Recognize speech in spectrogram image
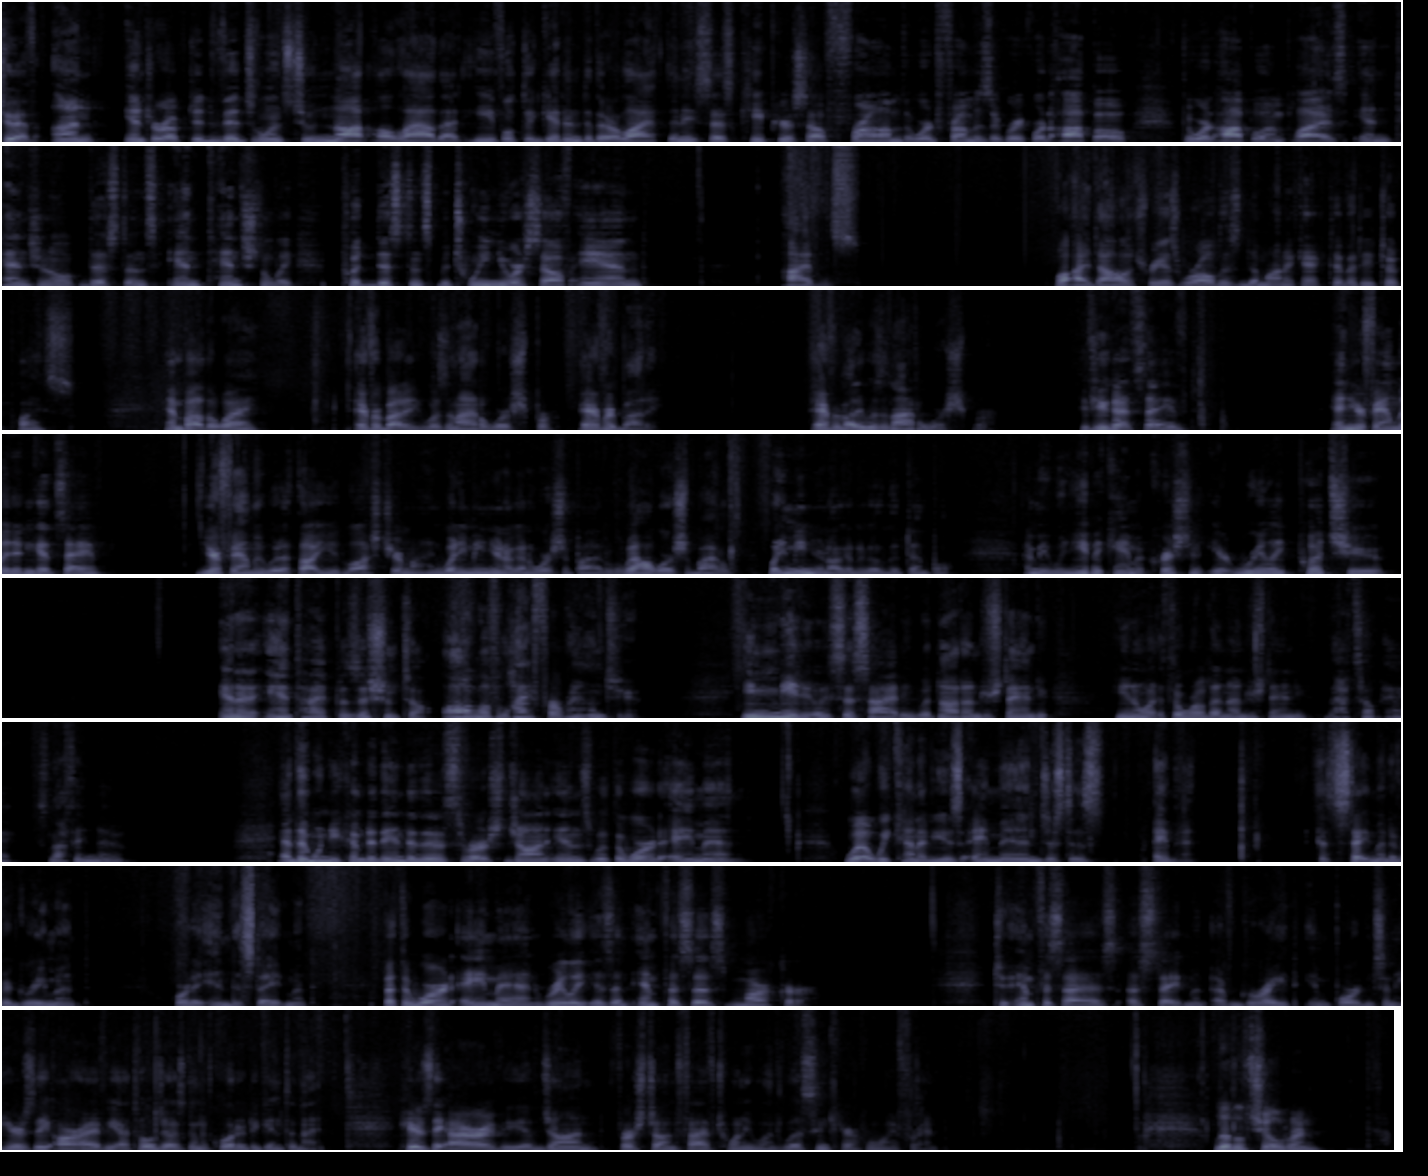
to have uninterrupted vigilance, to not allow that evil to get into their life. Then he says, keep yourself from. The word from is the Greek word apo. The word apo implies intentional distance, intentionally put distance between yourself and idols. Well, idolatry is where all this demonic activity took place. And by the way, everybody was an idol worshiper. Everybody. Everybody was an idol worshiper. If you got saved and your family didn't get saved, your family would have thought you'd lost your mind. What do you mean you're not going to worship idols? We all worship idols. What do you mean you're not going to go to the temple? I mean, when you became a Christian, it really puts you in an anti position to all of life around you. Immediately, society would not understand you. You know what? If the world doesn't understand you, that's okay. It's nothing new. And then when you come to the end of this verse, John ends with the word amen. Well, we kind of use amen just as amen. A statement of agreement or to end a statement. But the word amen really is an emphasis marker to emphasize a statement of great importance. And here's the RIV. I told you I was going to quote it again tonight. Here's the RIV of John, 1 John 5 21. Listen careful, my friend. Little children,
